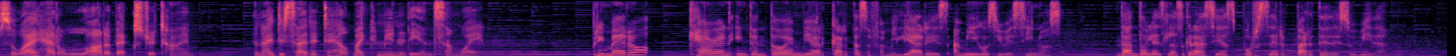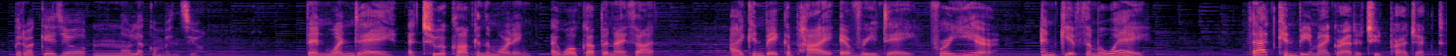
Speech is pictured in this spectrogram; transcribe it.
so I had a lot of extra time, and I decided to help my community in some way. Primero, Karen intentó enviar cartas a familiares, amigos y vecinos dándoles las gracias por ser parte de su vida. Pero aquello no la convenció. Then one day, at 2 o'clock in the morning, I woke up and I thought, I can bake a pie every day for a year and give them away. That can be my gratitude project.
